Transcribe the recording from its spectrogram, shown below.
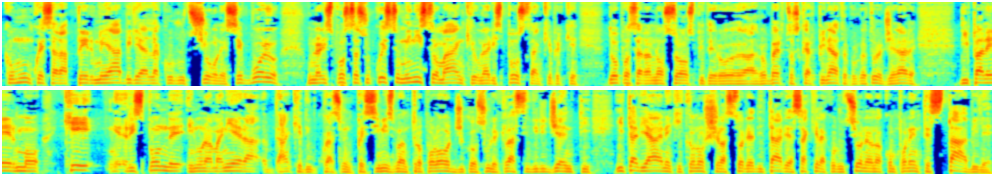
comunque sarà permeabile alla corruzione. Se vuole una risposta su questo ministro, ma anche una risposta, anche perché dopo sarà nostro ospite Ro- Roberto Scarpinato, procuratore generale di Palermo, che eh, risponde in una maniera anche di quasi un pessimismo antropologico sulle classi dirigenti italiane. Chi conosce la storia d'Italia sa che la corruzione è una componente stabile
